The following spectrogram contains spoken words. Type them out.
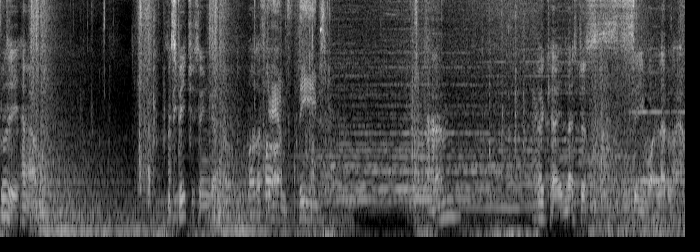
Bloody hell. My speech is in up. What the fuck? Damn thieves. Um. Okay, let's just see what level I am.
